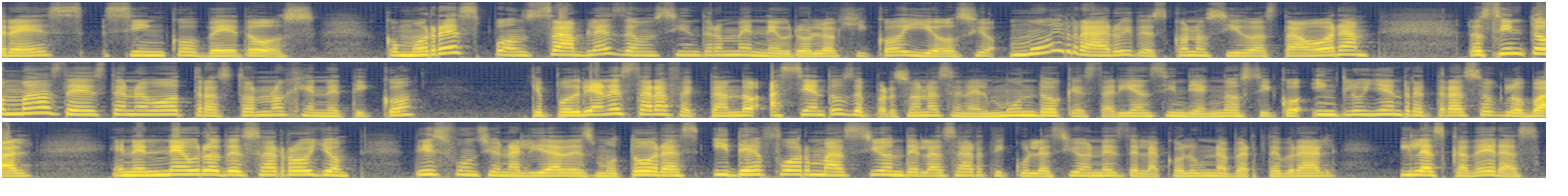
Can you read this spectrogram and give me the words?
35B2 como responsables de un síndrome neurológico y óseo muy raro y desconocido hasta ahora. Los síntomas de este nuevo trastorno genético que podrían estar afectando a cientos de personas en el mundo que estarían sin diagnóstico incluyen retraso global en el neurodesarrollo, disfuncionalidades motoras y deformación de las articulaciones de la columna vertebral y las caderas.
